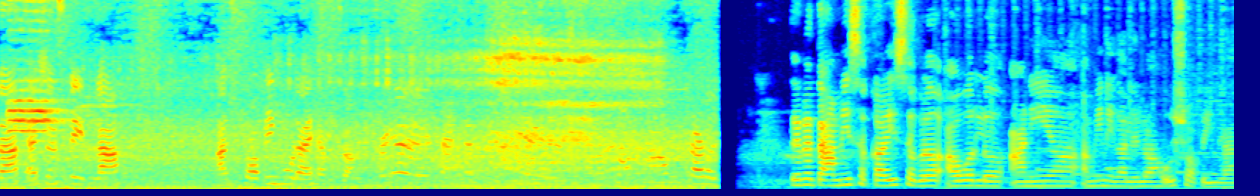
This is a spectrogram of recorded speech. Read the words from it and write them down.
आता फॅशन स्टेटला आज शॉपिंग मूड आहे आमचा. तर आता आम्ही सकाळी सगळं आवरलं आणि आम्ही निघालेलो आहोत शॉपिंगला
